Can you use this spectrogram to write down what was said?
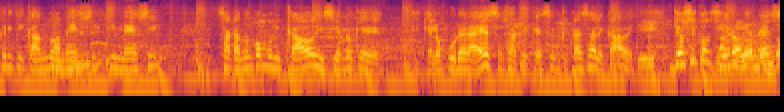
criticando a Messi y Messi sacando un comunicado diciendo que, qué locura era eso, o sea, que, qué cabeza le cabe. yo sí considero que Messi,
